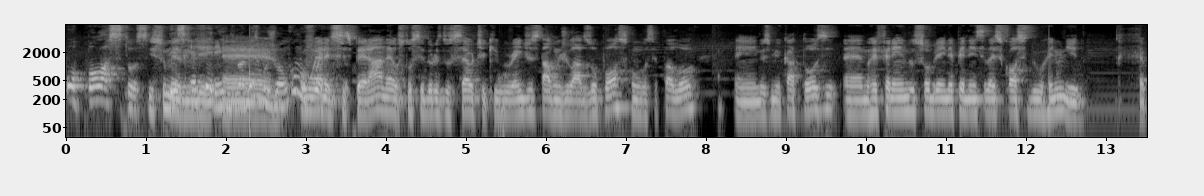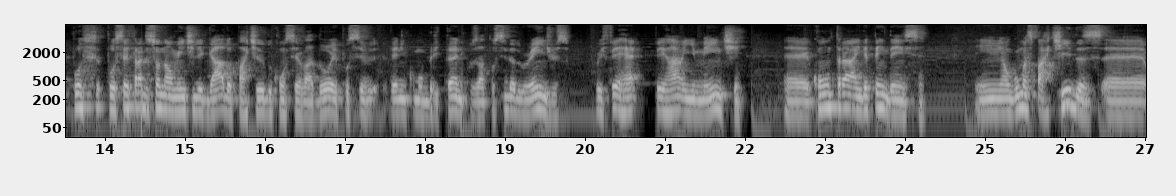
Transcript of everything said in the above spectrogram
opostos isso mesmo, referendo, é, é mesmo João, como, como foi era de se esperar, né? Os torcedores do Celtic e do Rangers estavam de lados opostos, como você falou, em 2014, é, no referendo sobre a independência da Escócia e do Reino Unido. É, por, por, ser tradicionalmente ligado ao Partido do Conservador e por se verem como britânicos, a torcida do Rangers foi ferramente é, contra a independência. Em algumas partidas, é,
